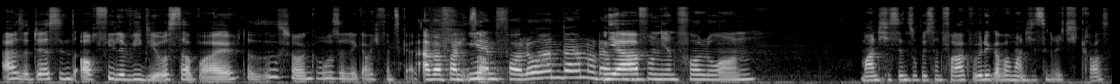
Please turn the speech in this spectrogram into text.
Also da sind auch viele Videos dabei. Das ist schon gruselig, aber ich finde es geil. Aber von ihren so. Followern dann? Oder ja, von? von ihren Followern. Manche sind so ein bisschen fragwürdig, aber manche sind richtig krass.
